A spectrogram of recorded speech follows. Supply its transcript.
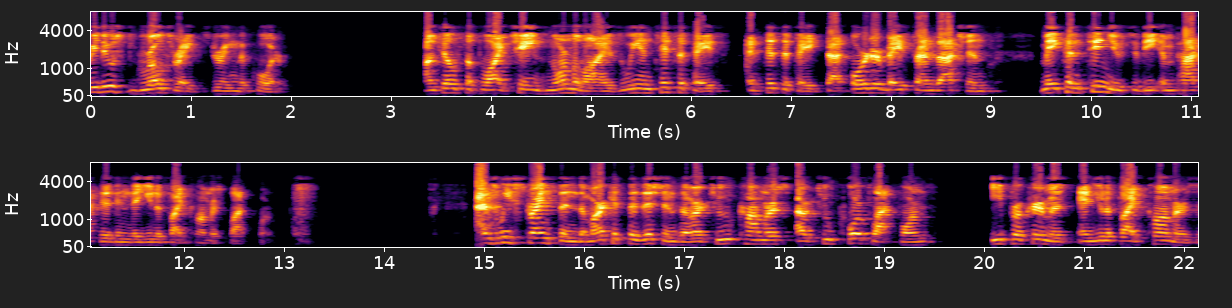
reduced growth rates during the quarter. Until supply chains normalize, we anticipate that order-based transactions may continue to be impacted in the Unified Commerce platform. As we strengthen the market positions of our two commerce, our two core platforms, eProcurement and Unified Commerce,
